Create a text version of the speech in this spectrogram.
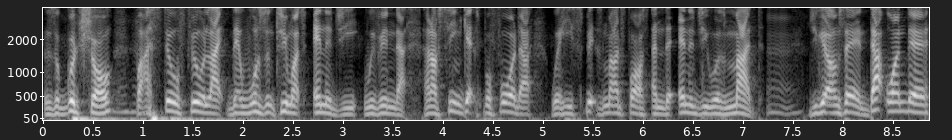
It was a good show, Mm-hmm. but I still feel like there wasn't too much energy within that. And I've seen Ghetts before that where he spits mad fast and the energy was mad. Mm. Do you get what I'm saying? That one there,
